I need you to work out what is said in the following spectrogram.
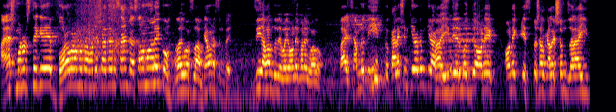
আয়াস মোটরস থেকে বড় বড় মতো আমাদের সাথে আছে সাইম ভাই। আসসালামু আলাইকুম। ওয়ালাইকুম আসসালাম। কেমন আছেন ভাই? জি আলহামদুলিল্লাহ ভাই অনেক অনেক ভালো। ভাই সামনে তো ঈদ তো কালেকশন কীরকম কি ভাই রাখবেন ঈদের মধ্যে অনেক অনেক স্পেশাল কালেকশন যারা ঈদ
